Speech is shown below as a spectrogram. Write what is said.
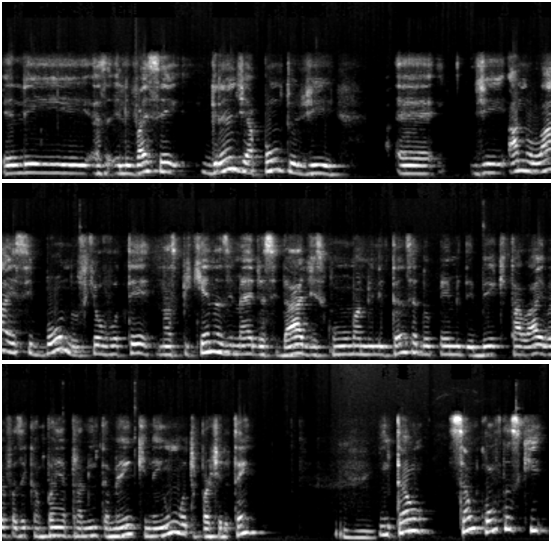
ele, ele vai ser grande a ponto de, é, de anular esse bônus que eu vou ter nas pequenas e médias cidades com uma militância do PMDB que está lá e vai fazer campanha para mim também, que nenhum outro partido tem? Uhum. Então, são contas que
